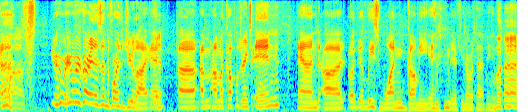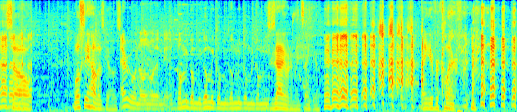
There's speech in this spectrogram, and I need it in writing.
You're- We're recording this on the Fourth of July, and uh, I'm I'm a couple drinks in, and uh, at least one gummy in, if you know what that means. so we'll see how this goes. Everyone knows what it means. Gummy, gummy, gummy, gummy, gummy, gummy, gummy. That's exactly what it means. Thank you. Thank you for clarifying.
